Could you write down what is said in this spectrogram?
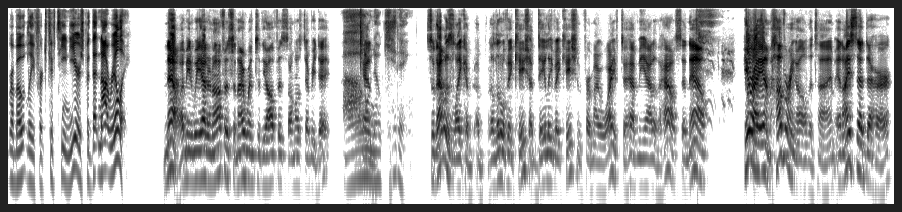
remotely for 15 years but that not really. No i mean we had an office and i went to the office almost every day. Oh and no kidding so that was like a, a, a little vacation a daily vacation for my wife to have me out of the house and now here I am hovering all the time. And I said to her,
